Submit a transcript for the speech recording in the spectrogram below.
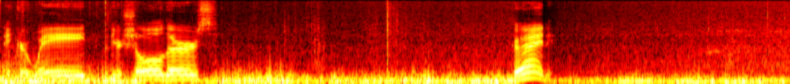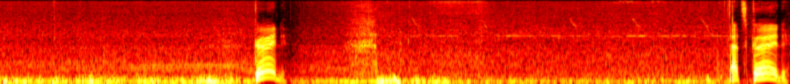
Make her weight with your shoulders. Good. Good. That's good.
